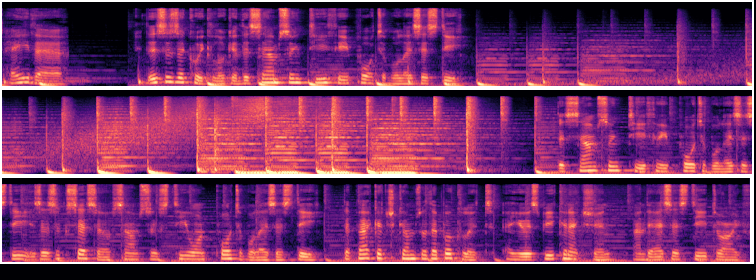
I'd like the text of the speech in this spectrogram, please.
Hey there. This is a quick look at the Samsung T3 Portable SSD. The Samsung T3 Portable SSD is a successor of Samsung's T1 Portable SSD. The package comes with a booklet, a USB connection, and the SSD drive.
